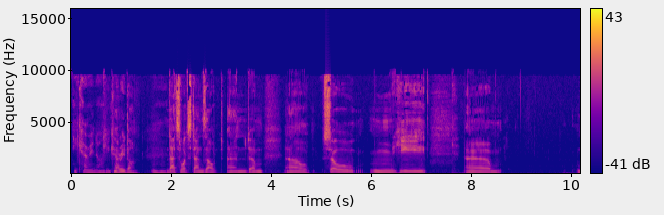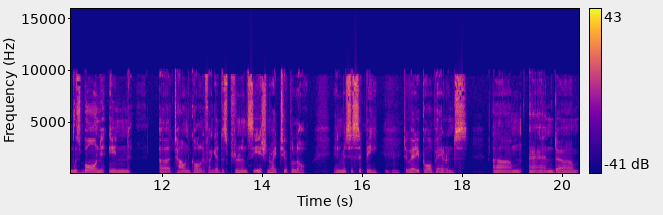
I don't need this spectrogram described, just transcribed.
He carried on. he carried on. That's what stands out. And um, uh, so mm, he um, was born in a town called, if I get this pronunciation right, Tupelo in Mississippi to very poor parents. Um, and um,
